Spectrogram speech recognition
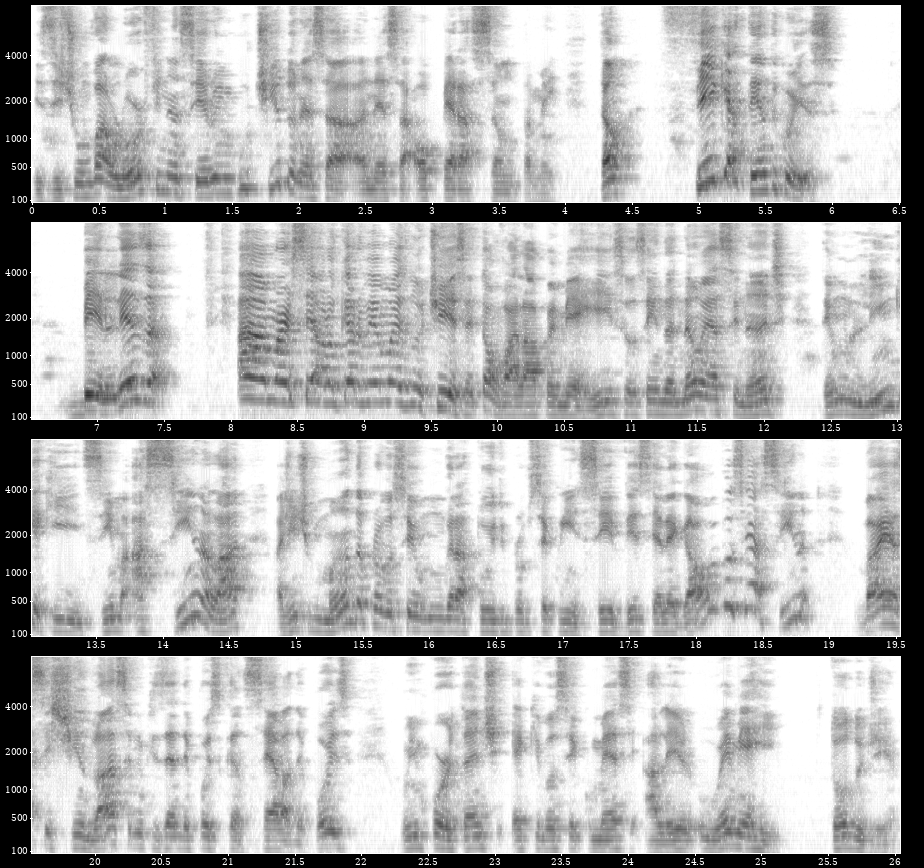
Existe um valor financeiro embutido nessa, nessa operação também. Então, fique atento com isso. Beleza? Ah, Marcelo, eu quero ver mais notícias. Então, vai lá para o MRI. Se você ainda não é assinante, tem um link aqui em cima. Assina lá. A gente manda para você um gratuito para você conhecer, ver se é legal. E você assina, vai assistindo lá. Se não quiser, depois cancela depois. O importante é que você comece a ler o MRI todo dia.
